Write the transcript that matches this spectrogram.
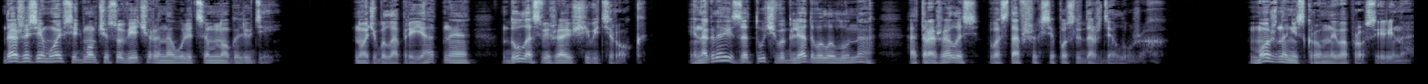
Даже зимой в седьмом часу вечера на улице много людей. Ночь была приятная, дул освежающий ветерок. Иногда из-за туч выглядывала луна, отражалась в оставшихся после дождя лужах. «Можно нескромный вопрос, Ирина?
